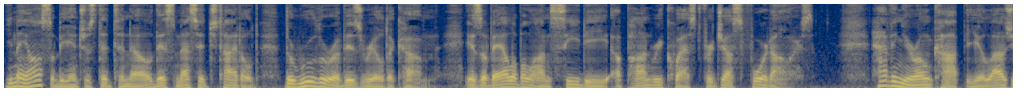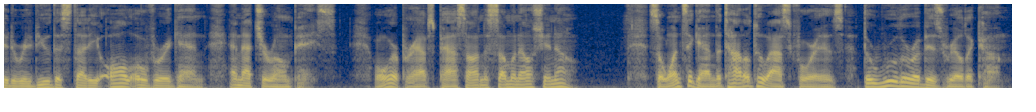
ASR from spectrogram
You may also be interested to know this message titled The Ruler of Israel to Come is available on CD upon request for just $4. Having your own copy allows you to review the study all over again and at your own pace, or perhaps pass on to someone else you know. So, once again, the title to ask for is The Ruler of Israel to Come.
